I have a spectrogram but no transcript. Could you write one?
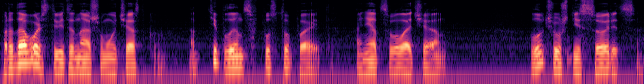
Продовольствие-то нашему участку от теплынцев поступает, а не от сволочан. Лучше уж не ссориться».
